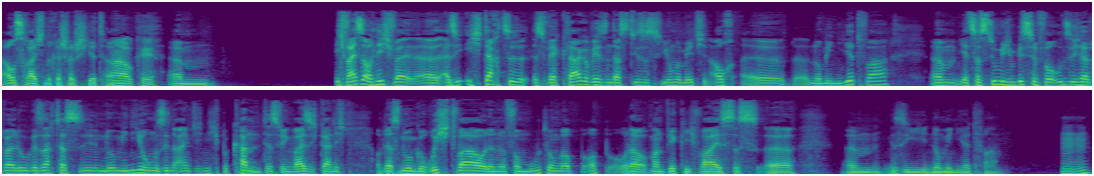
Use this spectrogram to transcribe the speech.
ausreichend recherchiert habe. Ah, okay. Ähm, ich weiß auch nicht, weil, äh, also ich dachte, es wäre klar gewesen, dass dieses junge Mädchen auch äh, nominiert war. Ähm, jetzt hast du mich ein bisschen verunsichert, weil du gesagt hast, die Nominierungen sind eigentlich nicht bekannt. Deswegen weiß ich gar nicht, ob das nur ein Gerücht war oder eine Vermutung, ob, ob oder ob man wirklich weiß, dass äh, ähm, sie nominiert war. Mhm.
